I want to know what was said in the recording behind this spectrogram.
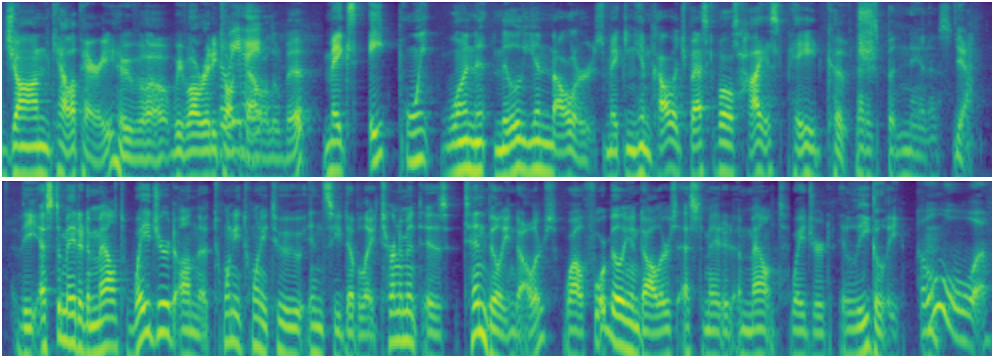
John Calipari, who uh, we've already talked we about hate. a little bit, makes $8.1 million, making him college basketball's highest paid coach. That is bananas. yeah. The estimated amount wagered on the 2022 NCAA tournament is $10 billion, while $4 billion estimated amount wagered illegally. Oh,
